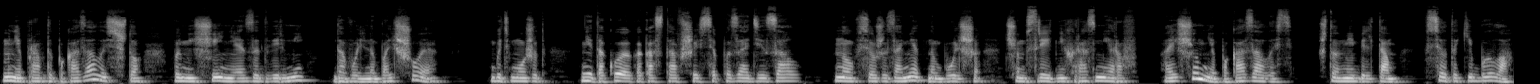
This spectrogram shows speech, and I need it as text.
Мне, правда, показалось, что помещение за дверьми довольно большое. Быть может, не такое, как оставшийся позади зал, но все же заметно больше, чем средних размеров. А еще мне показалось, что мебель там все-таки была.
